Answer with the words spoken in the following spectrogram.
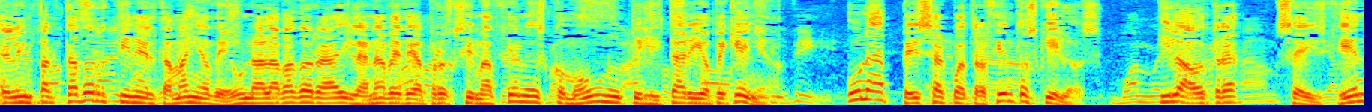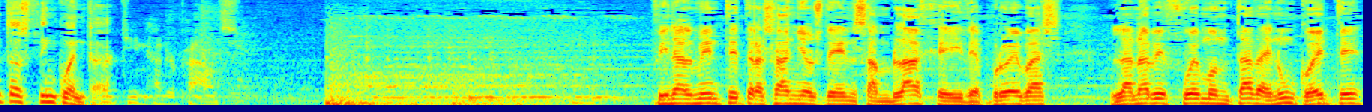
El impactador tiene el tamaño de una lavadora y la nave de aproximación es como un utilitario pequeño. Una pesa 400 kilos y la otra 650. Finalmente, tras años de ensamblaje y de pruebas, la nave fue montada en un cohete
